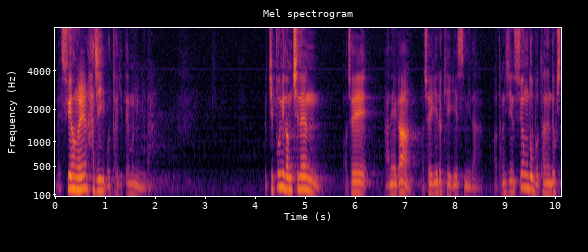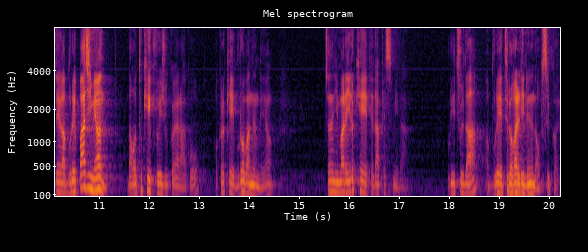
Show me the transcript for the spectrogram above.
네, 수영을 하지 못하기 때문입니다. 기쁨이 넘치는 저의 아내가 저에게 이렇게 얘기했습니다. 어, 당신 수영도 못하는데 혹시 내가 물에 빠지면 나 어떻게 구해줄 거야라고 어, 그렇게 물어봤는데요. 저는 이 말에 이렇게 대답했습니다. 우리 둘 다 물에 들어갈 일은 없을 거예요.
